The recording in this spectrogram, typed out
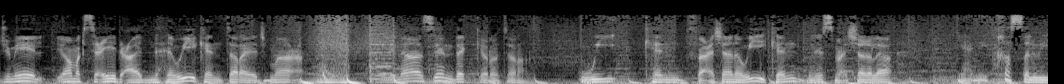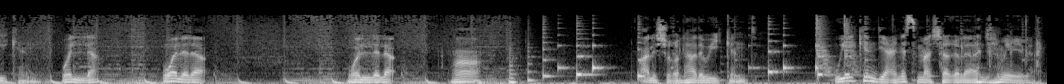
جميل يومك سعيد عاد. نحن weekend ترى يا جماعة. اللي ناس نذكره ترى. weekend فعشان weekend بنسمع شغلة يعني تخص ال weekend ولا؟ ولا لا؟ ولا لا؟ ها. مالي شغل هذا weekend weekend يعني نسمع شغلة جميلة.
